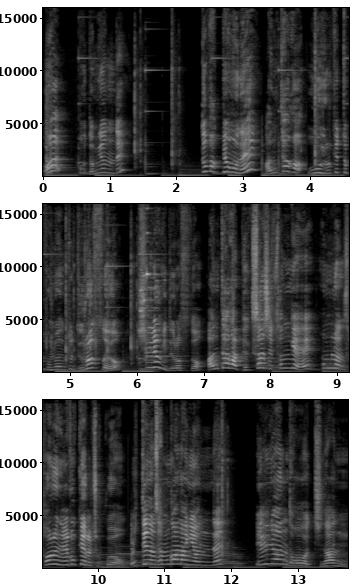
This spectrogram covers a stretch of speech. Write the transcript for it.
어? 어 넘겼는데? 또 박병호네? 안타가 오 이렇게 또 보면 또 늘었어요 실력이 늘었어 안타가 143개 홈런 37개를 쳤고요 이때는 3관왕이었는데 1년 더 지난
